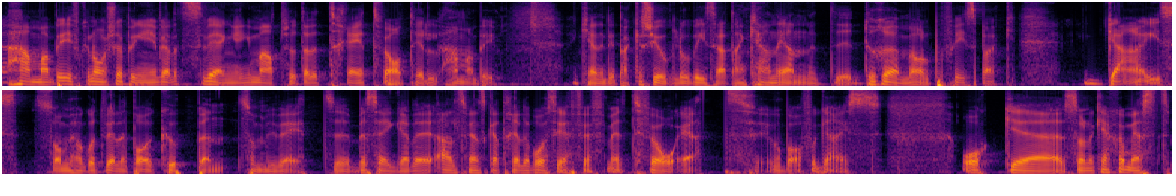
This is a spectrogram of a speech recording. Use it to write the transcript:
Hammarby IFK Norrköping i en väldigt svängig match slutade 3-2 till Hammarby. Kennedy Bakashoglu visar att han kan en, ett drömmål på frispark. Guys som har gått väldigt bra i kuppen som vi vet, eh, besegrade allsvenska Trelleborgs FF med 2-1. och bara bra för Guys. Och eh, som det kanske mest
